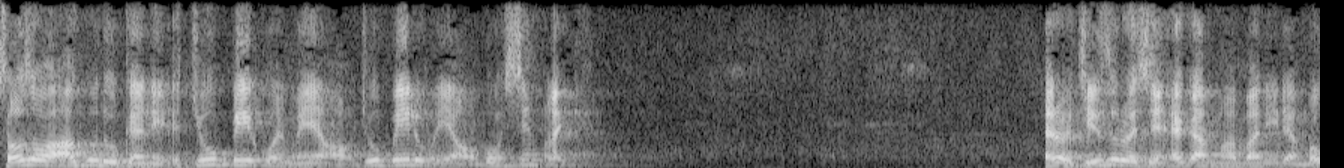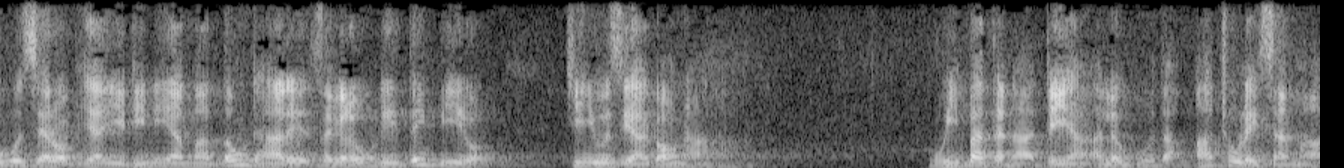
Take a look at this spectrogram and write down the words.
စောစောအကုသိုလ်ကံนี่အကျိုးပေးခွင့်မရအောင်အကျိုးပေးလို့မရအောင်အကုန်ရှင်းပလိုက်တယ် အဲ့တော့ကျေးဇူးတော်ရှင်အက္ကမဟာပါဏိတမုဂ္ဂုဆရာတော်ဘုရားကြီးဒီနေရာမှာသုံးထားတဲ့သကလုံးလေးသိပ်ပြီးတော့ကြီးညိုစရာကောင်းတာဝိပဿနာတရားအလုပ်ကိုသာအားထုတ်လိုက်စမ်းပါ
